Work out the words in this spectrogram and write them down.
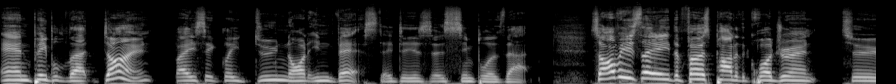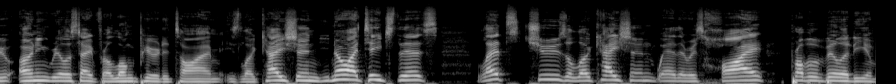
And people that don't basically do not invest. It is as simple as that. So, obviously, the first part of the quadrant to owning real estate for a long period of time is location. You know, I teach this let's choose a location where there is high probability of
